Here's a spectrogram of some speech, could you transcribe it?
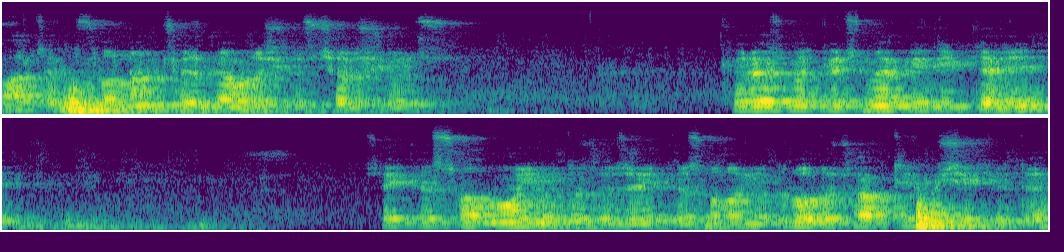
altyapı sorunlarını çözmeye uğraşıyoruz, çalışıyoruz. Köy hizmet götürme birlikleri özellikle son 10 yıldır, özellikle son 10 yıldır oldukça aktif bir şekilde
